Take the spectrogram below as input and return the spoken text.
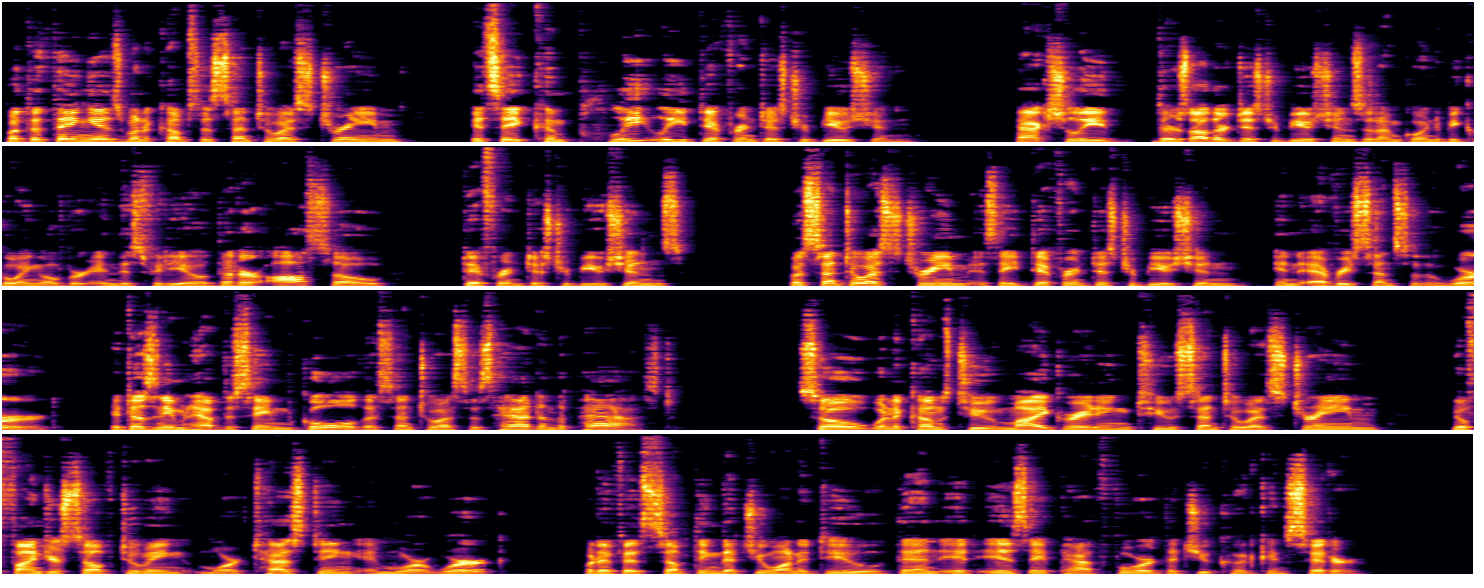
But the thing is, when it comes to CentOS Stream, it's a completely different distribution. Actually, there's other distributions that I'm going to be going over in this video that are also different distributions, but CentOS Stream is a different distribution in every sense of the word. It doesn't even have the same goal that CentOS has had in the past. So when it comes to migrating to CentOS Stream, you'll find yourself doing more testing and more work, but if it's something that you want to do, then it is a path forward that you could consider.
